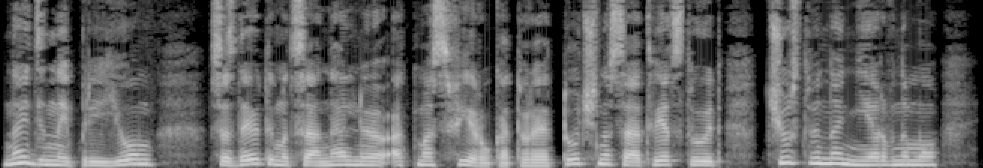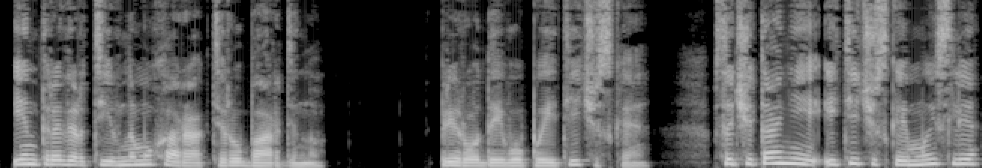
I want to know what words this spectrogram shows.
Найденный прием создает эмоциональную атмосферу, которая точно соответствует чувственно-нервному, интровертивному характеру Бардину. Природа его поэтическая, в сочетании этической мысли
